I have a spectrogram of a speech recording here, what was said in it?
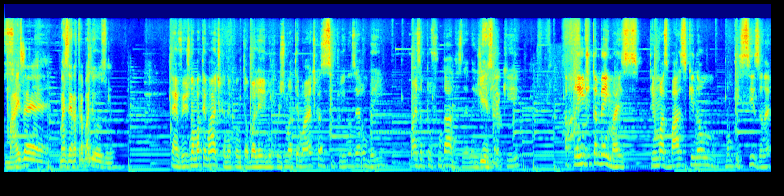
mas, é, mas era trabalhoso, né? É, eu vejo na matemática, né? Quando trabalhei no curso de matemática, as disciplinas eram bem mais aprofundadas, né? Na engenharia aqui aprende também, mas tem umas bases que não, não precisa, né?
